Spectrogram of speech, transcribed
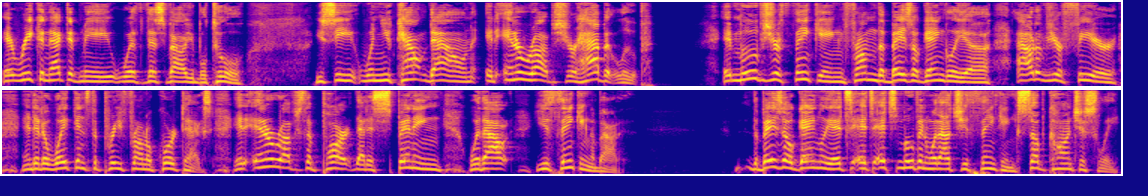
it reconnected me with this valuable tool. You see, when you count down, it interrupts your habit loop. It moves your thinking from the basal ganglia out of your fear and it awakens the prefrontal cortex. It interrupts the part that is spinning without you thinking about it. The basal ganglia, it's, it's, it's moving without you thinking subconsciously.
